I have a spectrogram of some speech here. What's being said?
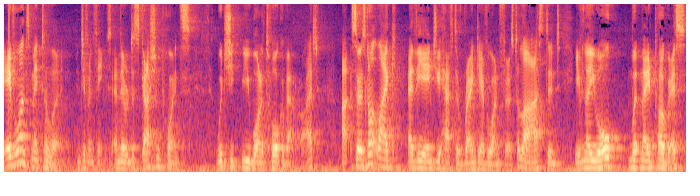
everyone's meant to learn different things, and there are discussion points which you, you want to talk about, right? Uh, so it's not like at the end you have to rank everyone first to last, and even though you all made progress,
